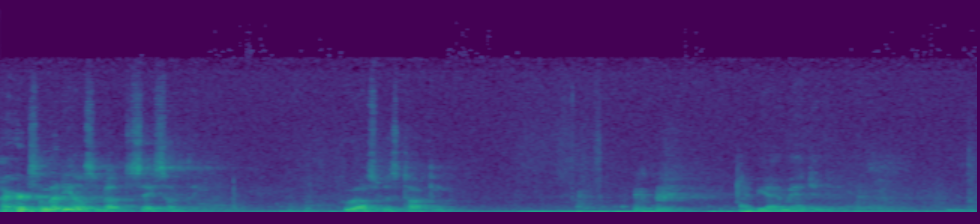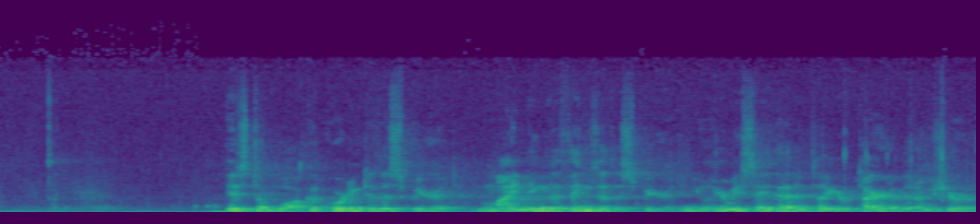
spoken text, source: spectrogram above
I heard somebody else about to say something. Who else was talking? Maybe I imagined it. Is to walk according to the Spirit, minding the things of the Spirit. And you'll hear me say that until you're tired of it, I'm sure.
